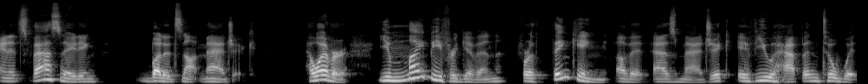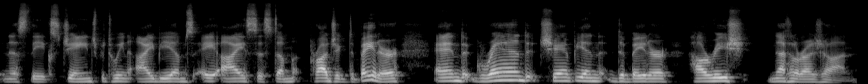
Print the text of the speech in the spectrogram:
and it's fascinating, but it's not magic. However, you might be forgiven for thinking of it as magic if you happen to witness the exchange between IBM's AI system, Project Debater, and grand champion debater Harish Natarajan.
